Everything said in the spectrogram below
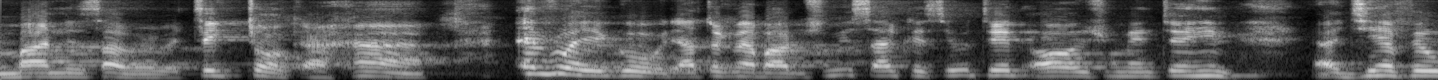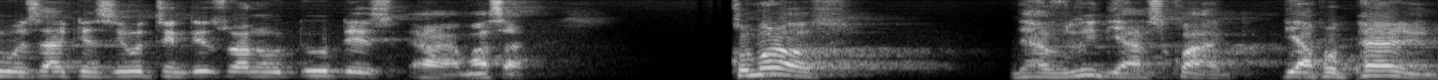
man is everywhere. TikTok, uh-huh. everywhere you go, they are talking about should we sack Chris Hughton or should maintain him? Uh, GFA will Chris Hughton. This one will do this. Uh, Massa. Comoros, they have lead their squad. They are preparing,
